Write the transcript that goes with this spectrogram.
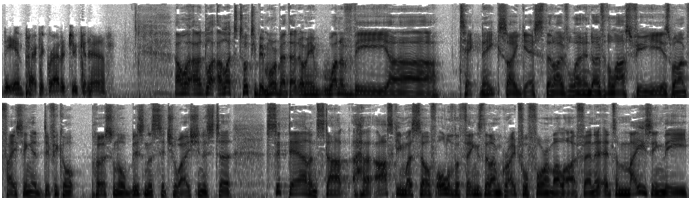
The impact that gratitude can have. I'd, li- I'd like to talk to you a bit more about that. I mean, one of the uh, techniques, I guess, that I've learned over the last few years when I'm facing a difficult personal business situation is to sit down and start uh, asking myself all of the things that I'm grateful for in my life. And it's amazing the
